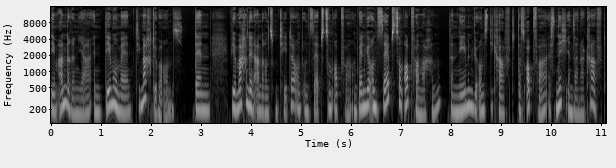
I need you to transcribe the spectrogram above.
dem anderen ja in dem Moment die Macht über uns. Denn wir machen den anderen zum Täter und uns selbst zum Opfer. Und wenn wir uns selbst zum Opfer machen, dann nehmen wir uns die Kraft. Das Opfer ist nicht in seiner Kraft.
